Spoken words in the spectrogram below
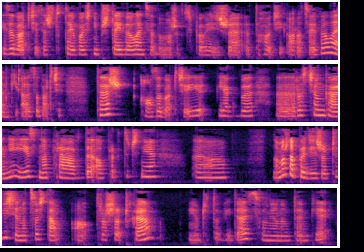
I zobaczcie też tutaj właśnie przy tej wełence, bo może ktoś powiedzieć, że to chodzi o rodzaj wełenki, ale zobaczcie, też, o zobaczcie, jakby e, rozciąganie jest naprawdę, o praktycznie, e, no można powiedzieć, że oczywiście, no coś tam, o troszeczkę, nie wiem, czy to widać w zwolnionym tempie,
